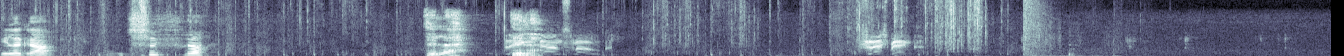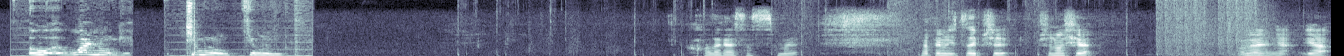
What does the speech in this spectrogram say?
Ile gra? Trzy fra... Tyle. Tyle. Long, team long. Cholera jest na smy... Lepiej mnie tutaj przy... przynosie. Ale nie, ja...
